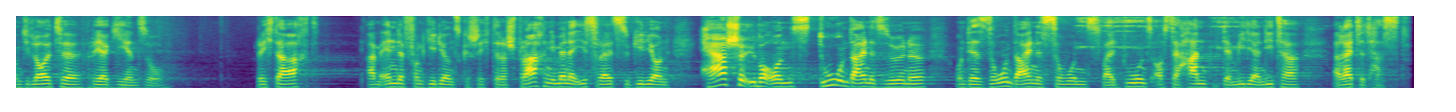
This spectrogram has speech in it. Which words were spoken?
und die Leute reagieren so. Richter 8, am Ende von Gideons Geschichte. Da sprachen die Männer Israels zu Gideon, herrsche über uns, du und deine Söhne und der Sohn deines Sohns, weil du uns aus der Hand der Midianiter errettet hast.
